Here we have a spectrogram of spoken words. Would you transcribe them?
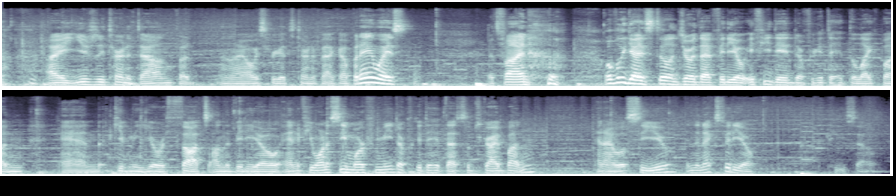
I usually turn it down, but and I always forget to turn it back up. But anyways, it's fine. Hopefully you guys still enjoyed that video. If you did, don't forget to hit the like button and give me your thoughts on the video. And if you want to see more from me, don't forget to hit that subscribe button. And I will see you in the next video. Peace out.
